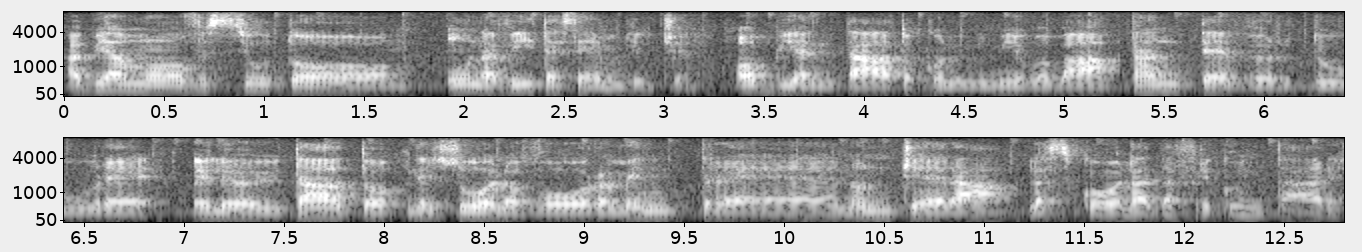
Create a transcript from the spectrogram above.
abbiamo vissuto una vita semplice. Ho piantato con il mio papà tante verdure e l'ho aiutato nel suo lavoro mentre non c'era la scuola da frequentare.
